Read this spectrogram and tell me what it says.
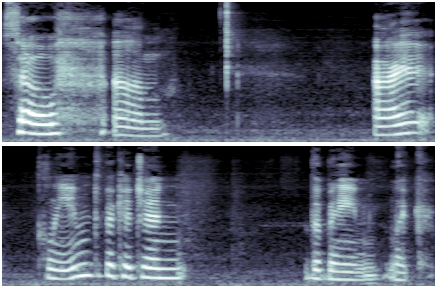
So, um, I cleaned the kitchen, the main, like,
